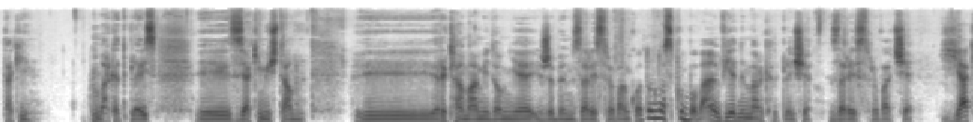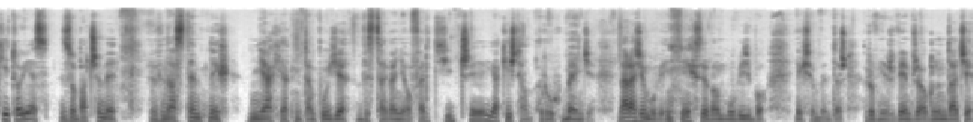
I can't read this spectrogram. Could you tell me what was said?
taki marketplace y, z jakimiś tam y, reklamami do mnie, żebym zarejestrował konto. No spróbowałem w jednym marketplace zarejestrować się. Jaki to jest? Zobaczymy w następnych dniach, jak mi tam pójdzie wystawianie ofert i czy jakiś tam ruch będzie. Na razie mówię, nie chcę Wam mówić, bo nie chciałbym też, również wiem, że oglądacie,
